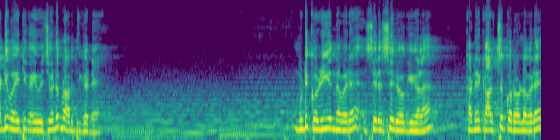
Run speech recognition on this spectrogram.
അടിവയറ്റ് കൈവച്ചുകൊണ്ട് പ്രാർത്ഥിക്കട്ടെ. മുടി കൊഴിയുന്നവരെ ശിരസ് രോഗികളെ കണ്ണിന് കാഴ്ചക്കുറവുള്ളവരെ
